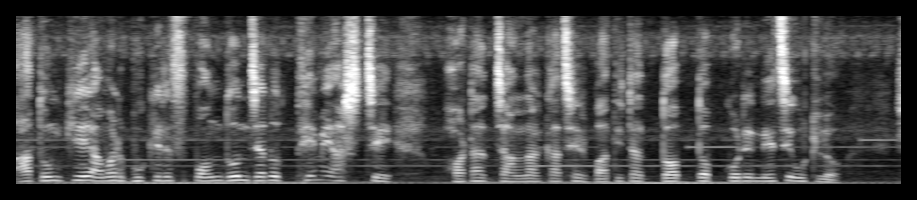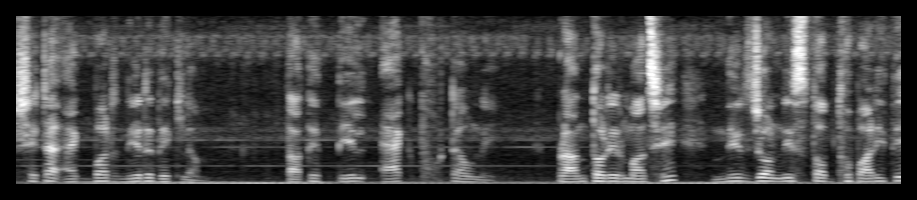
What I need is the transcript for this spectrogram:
আতঙ্কে আমার বুকের স্পন্দন যেন থেমে আসছে। হঠাৎ জানলার কাছের বাতিটা দপ দপ করে নেচে উঠল। সেটা একবার নেড়ে দেখলাম। তাতে তেল এক ফোঁটাও নেই। প্রান্তরের মাঝে নির্জন নিস্তব্ধ বাড়িতে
